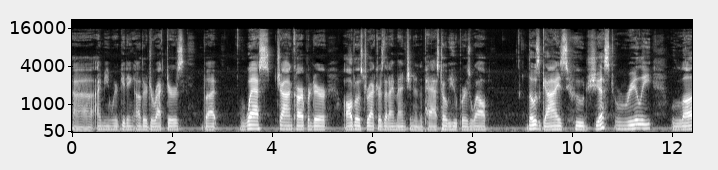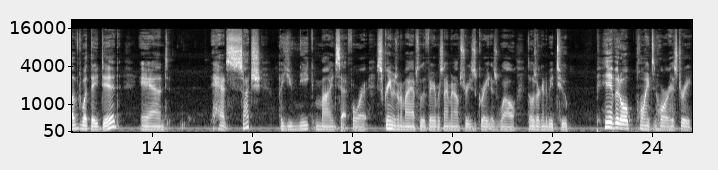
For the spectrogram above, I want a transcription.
Uh, I mean, we're getting other directors, but Wes, John Carpenter, all those directors that I mentioned in the past, Tobe Hooper as well, those guys who just really loved what they did and had such a unique mindset for it. Scream is one of my absolute favorites. Nightmare on Elm Street is great as well. Those are going to be two pivotal points in horror history,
